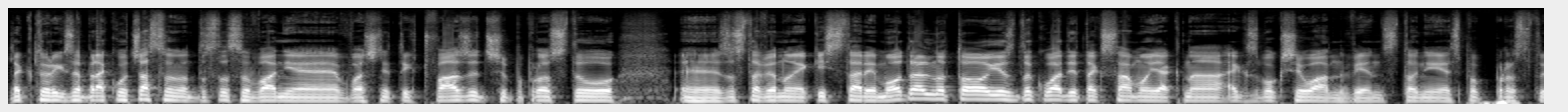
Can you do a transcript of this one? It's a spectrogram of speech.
dla których zabrakło czasu na dostosowanie właśnie tych twarzy, czy po prostu e, zostawiono jakiś stary model, no to jest dokładnie tak samo jak na Xboxie One, więc to nie jest po prostu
